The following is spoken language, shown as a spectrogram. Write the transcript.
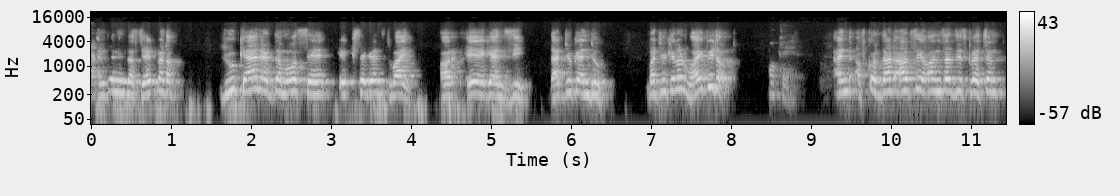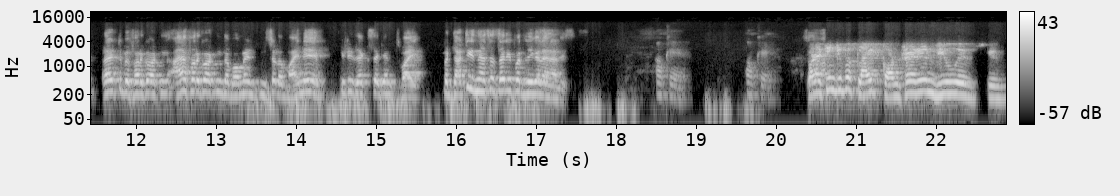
Yeah. And then in the statement of, you can at the most say X against Y or A against Z. That you can do. But you cannot wipe it out. Okay. And of course, that also answers this question, right to be forgotten. I have forgotten the moment instead of my name, it is X against Y. But that is necessary for legal analysis. Okay. Okay. But I think if a slight contrarian view is is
